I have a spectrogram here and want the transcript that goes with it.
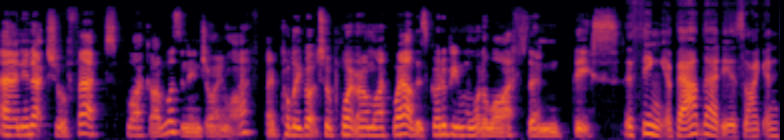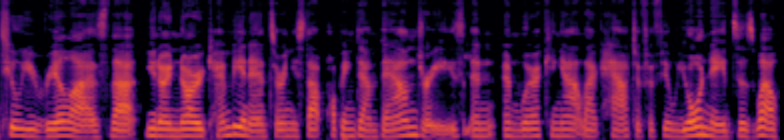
And in actual fact, like I wasn't enjoying life. I probably got to a point where I'm like, wow, there's got to be more to life than this. The thing about that is, like, until you realize that, you know, no can be an answer and you start popping down boundaries and, and working out, like, how to fulfill your needs as well,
